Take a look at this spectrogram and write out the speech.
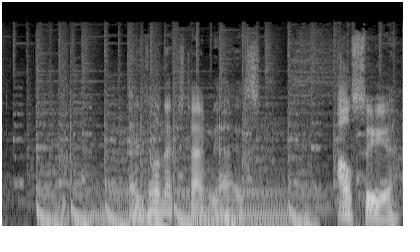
And until next time, guys, I'll see you.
